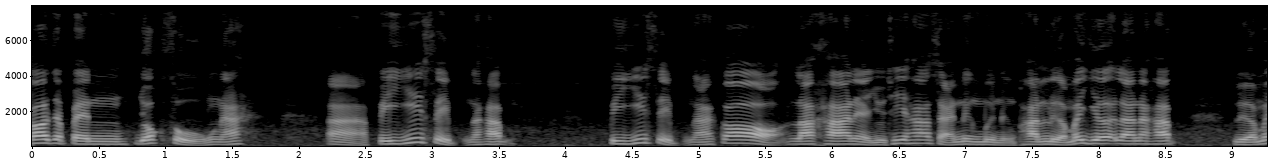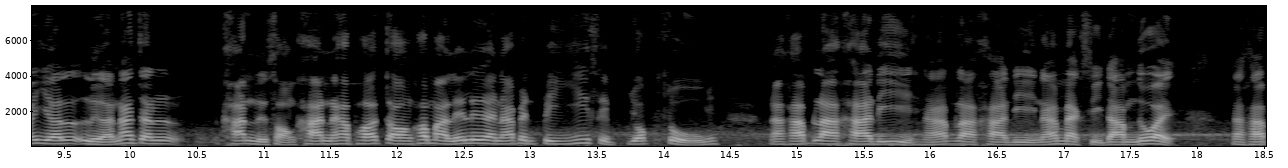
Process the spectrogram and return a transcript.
ก็จะเป็นยกสูงนะอ่าปี 20 นะครับ ปี 20 นะ ก็ราคาเนี่ยอยู่ที่ 5 1 1 0 0 0 เหลือไม่เยอะแล้วนะครับ เหลือไม่เยอะ เหลือน่าจะคันหรือ 2 คันนะครับ เพราะจองเข้ามาเรื่อยๆนะ เป็นปี 20 ยกสูงนะครับ ราคาดีนะครับ ราคาดีนะ แม็กสีดำด้วยนะครับ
